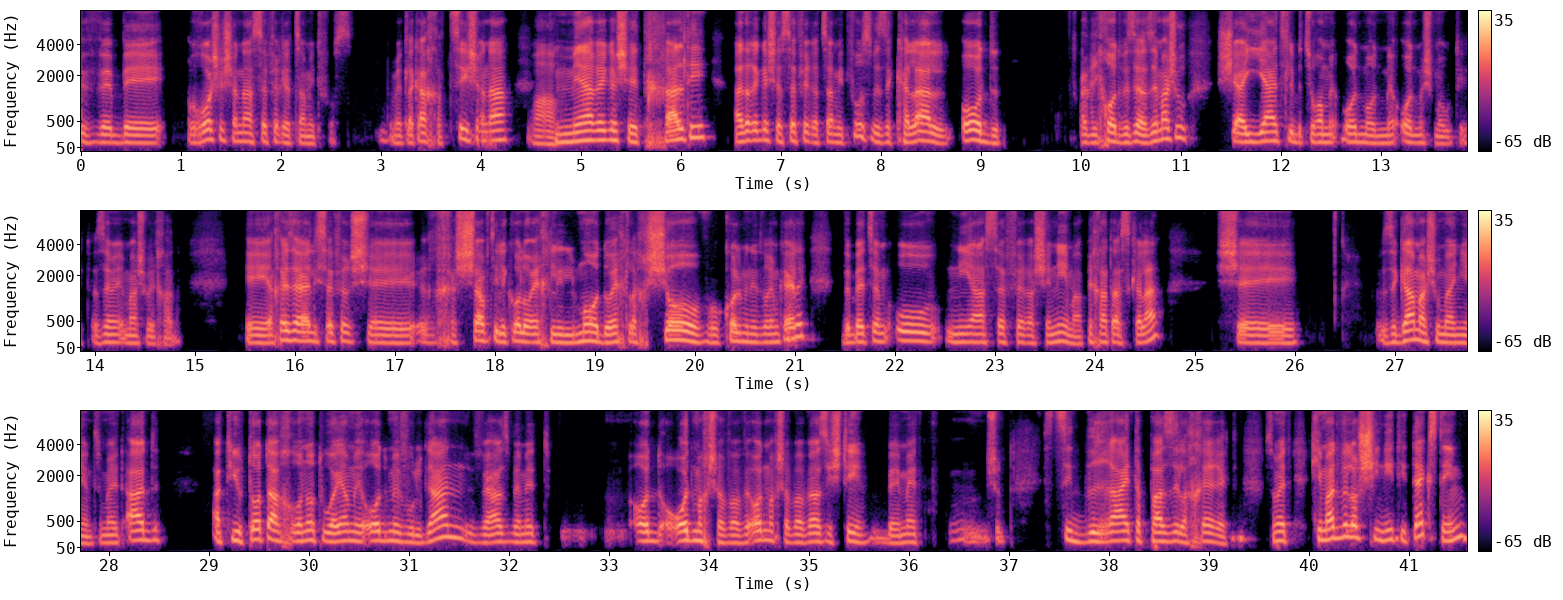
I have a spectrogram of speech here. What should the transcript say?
ובראש השנה הספר יצא מדפוס. זאת אומרת, לקח חצי שנה, וואו. מהרגע שהתחלתי עד הרגע שהספר יצא מדפוס, וזה כלל עוד עריכות וזה, אז זה משהו שהיה אצלי בצורה מאוד מאוד מאוד משמעותית, אז זה משהו אחד. אה, אחרי זה היה לי ספר שחשבתי לקרוא לו איך ללמוד או איך לחשוב או כל מיני דברים כאלה, ובעצם הוא נהיה הספר השני, מהפכת ההשכלה, שזה גם משהו מעניין. זאת אומרת, עד הטיוטות האחרונות הוא היה מאוד מבולגן, ואז באמת עוד, עוד מחשבה ועוד מחשבה, ואז אשתי באמת פשוט סידרה את הפאזל אחרת. זאת אומרת, כמעט ולא שיניתי טקסטים,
